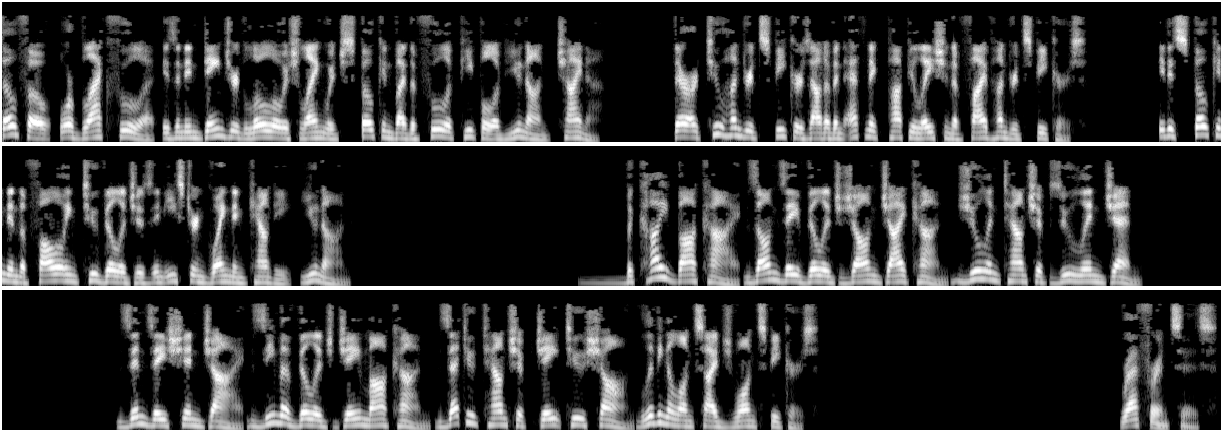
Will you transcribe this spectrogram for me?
Thopho, or Black Fula, is an endangered Loloish language spoken by the Fula people of Yunnan, China. There are 200 speakers out of an ethnic population of 500 speakers. It is spoken in the following two villages in eastern Guangnan County, Yunnan. Bakai Ba Kai, Zhongzai Village Zhang Jai Kun, Julin Township Zhu Lin Zhen Xinzai Xin Jai, Zima Village J Ma Kun, Zetu Township J Tu Shang, living alongside Zhuang speakers. References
